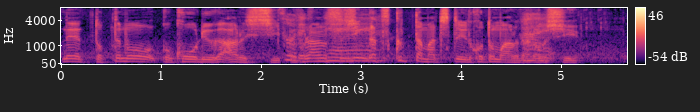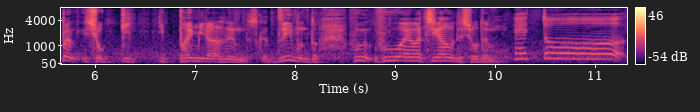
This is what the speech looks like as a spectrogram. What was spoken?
ねとってもこう交流があるし、ね。フランス人が作った街ということもあるだろうし、やっぱり食器いっぱい見られるんですか？随分と風風合いは違うでしょでも。えっと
